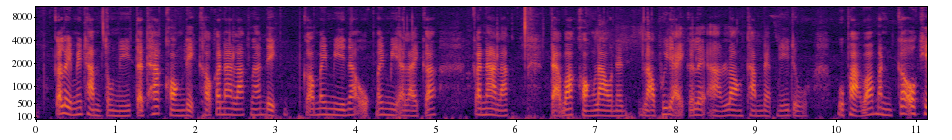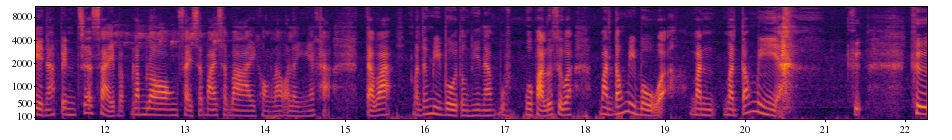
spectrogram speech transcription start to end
ำก็เลยไม่ทำตรงนี้ แต่ถ้าของเด็กเขาก็น่ารักนะ เด็กก็ไม่มีหน้าอกไม่มีอะไรก็ ก็น่ารัก แต่ว่าของเราเนี่ยเราผู้ใหญ่ก็เลยอ่าลองทำแบบนี้ดูบุผาว่ามันก็โอเคนะ เป็นเสื้อใส่แบบลำลองใส่สบายๆของเราอะไรอย่างเงี้ยค่ะ แต่ว่ามันต้องมีโบตรงนี้นะบบุผารู้สึกว่ามันต้องมีโบอะมันมันต้องมีอะคือคือ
